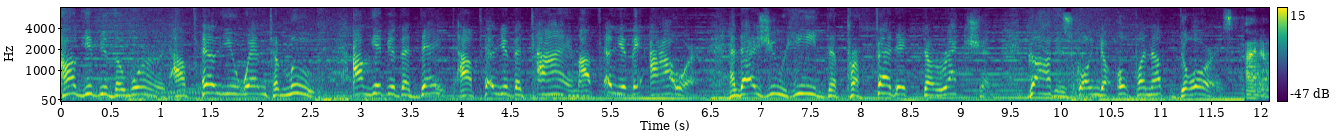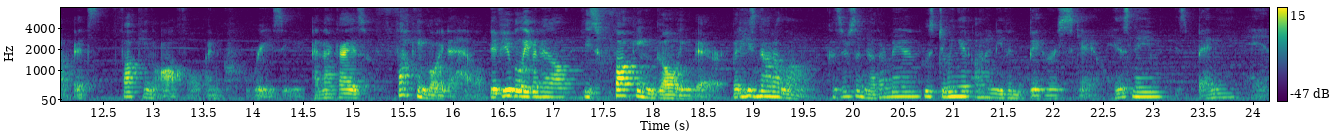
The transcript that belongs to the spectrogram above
I'll give you the word. I'll tell you when to move. I'll give you the date. I'll tell you the time. I'll tell you the hour. And as you heed the prophetic direction, God is going to open up doors. I know, it's fucking awful and crazy. And that guy is fucking going to hell. If you believe in hell, he's fucking going there. But he's not alone, because there's another man who's doing it on an even bigger scale. His name is Benny Hinn.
